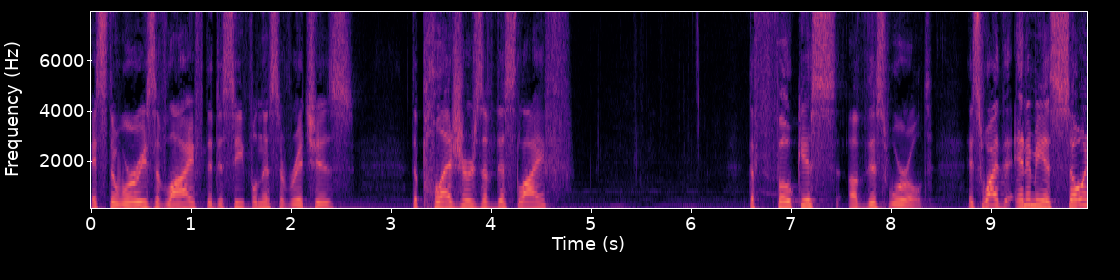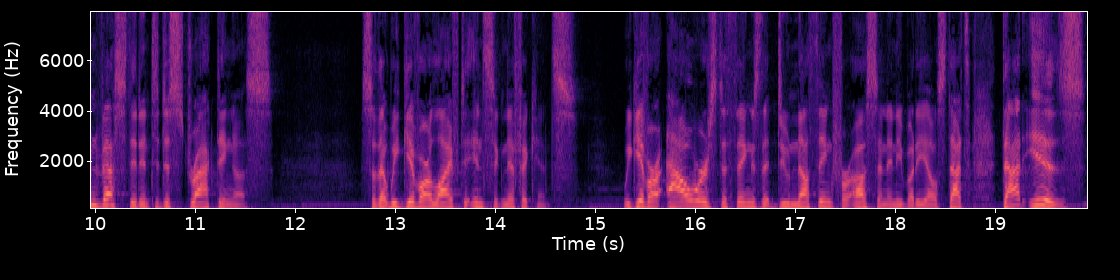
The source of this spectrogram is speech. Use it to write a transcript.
It's the worries of life, the deceitfulness of riches, the pleasures of this life, the focus of this world. It's why the enemy is so invested into distracting us so that we give our life to insignificance. We give our hours to things that do nothing for us and anybody else. That's, that is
